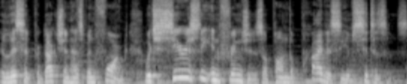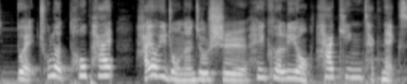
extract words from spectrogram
illicit production has been formed, which seriously infringes upon the privacy of citizens. 对，除了偷拍，还有一种呢，就是黑客利用 hacking techniques，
